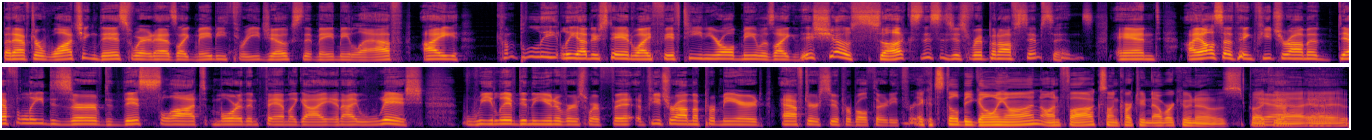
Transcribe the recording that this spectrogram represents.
but after watching this where it has like maybe 3 jokes that made me laugh, I completely understand why 15 year old me was like, this show sucks. This is just ripping off Simpsons. And I also think Futurama definitely deserved this slot more than Family Guy. And I wish we lived in the universe where Futurama premiered after Super Bowl 33. It could still be going on on Fox, on Cartoon Network, who knows? But Yeah, yeah, Uh,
